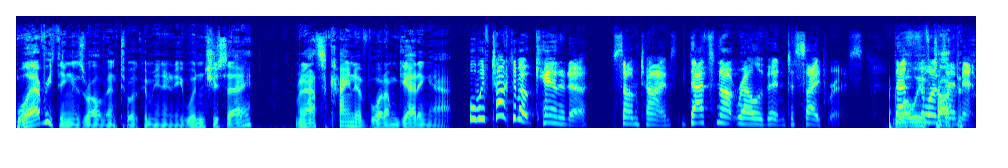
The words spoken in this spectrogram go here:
Well, everything is relevant to a community, wouldn't you say? I mean, that's kind of what I'm getting at. Well, we've talked about Canada sometimes. That's not relevant to Cypress. That's well, the ones I meant.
